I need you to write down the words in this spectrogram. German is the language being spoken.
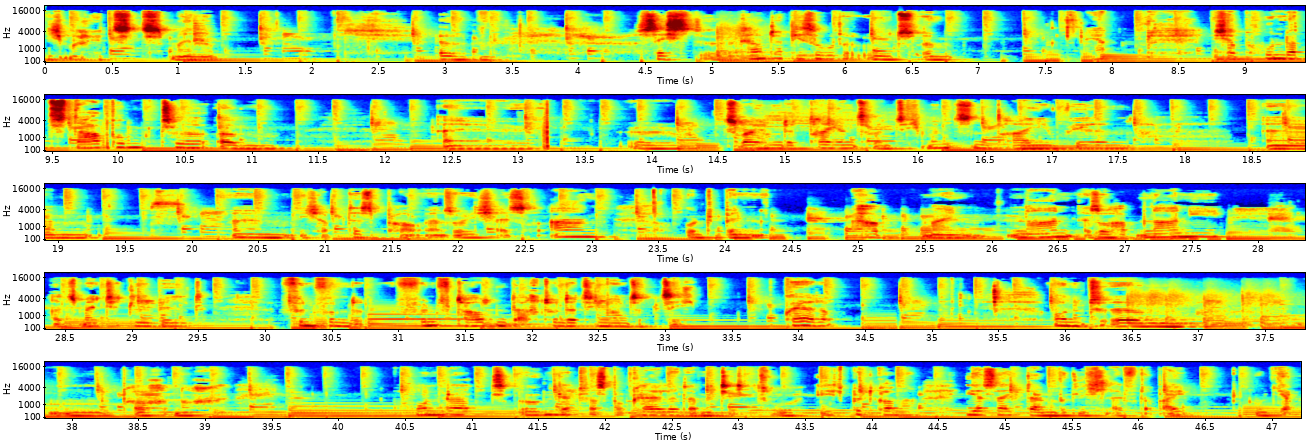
Ich mache jetzt meine ähm, sechste Account-Episode und ähm, ja, ich habe 100 Star-Punkte, ähm, äh, äh, 223 Münzen, 3 Juwelen. Ähm, ähm, ich habe das Power, also ich heiße Ang und bin, habe mein Nan, also hab Nani als mein Titelbild. 500, 5877 Pokale. Und ähm, brauche noch 100 irgendetwas Pokale, damit ich zu 8-Bit komme. Ihr seid dann wirklich live dabei. Und ja,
